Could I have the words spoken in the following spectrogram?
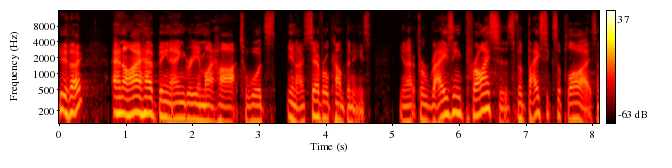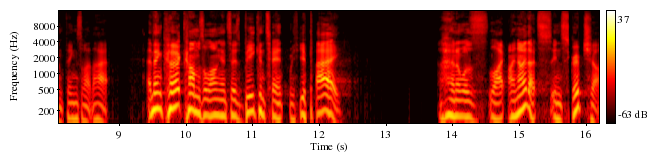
you know? And I have been angry in my heart towards, you know, several companies, you know, for raising prices for basic supplies and things like that. And then Kirk comes along and says, be content with your pay. And it was like, I know that's in scripture,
